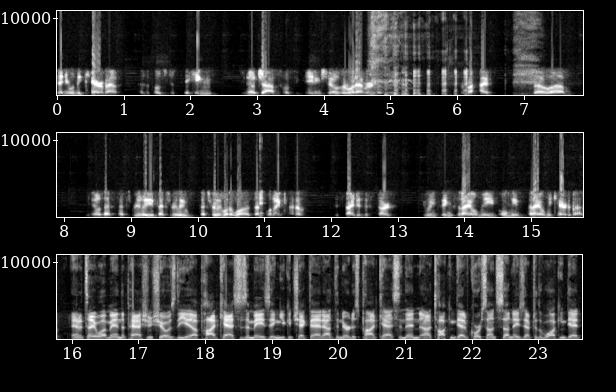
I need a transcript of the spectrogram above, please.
genuinely care about, as opposed to just taking you know jobs hosting dating shows or whatever. survive. So um, you know, that's that's really that's really that's really what it was. That's when I kind of decided to start doing things that I only only that I only cared about. And I tell you what, man, the passion shows. The uh, podcast is amazing. You can check that out, the Nerdist podcast, and then uh, Talking Dead, of course, on Sundays after The Walking Dead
